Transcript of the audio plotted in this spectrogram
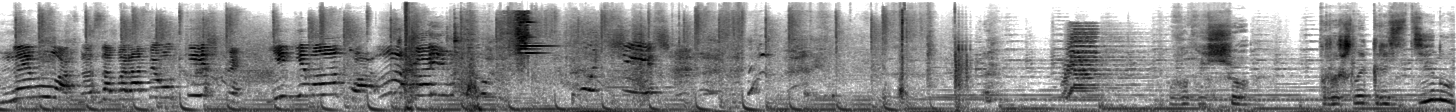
Не можна забирати у кішки її молоко. Ай! Учись! Вони що, пройшли крізь стіну?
